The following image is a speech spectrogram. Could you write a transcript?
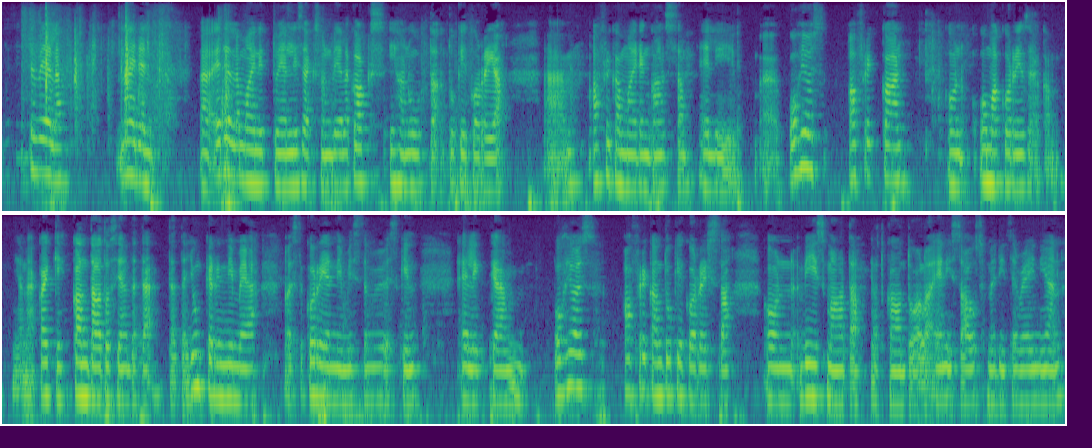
Ja sitten vielä näiden edellä mainittujen lisäksi on vielä kaksi ihan uutta tukikoria Afrikan maiden kanssa. Eli Pohjois-Afrikkaan on oma korinsa, joka, ja nämä kaikki kantaa tosiaan tätä, tätä Junckerin nimeä noista korien nimissä myöskin. Eli Pohjois-Afrikan tukikorissa on viisi maata, jotka on tuolla Any South Mediterranean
